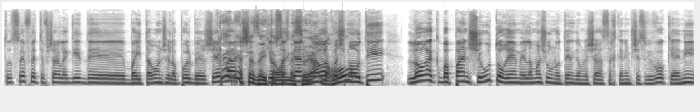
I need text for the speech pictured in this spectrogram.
תוספת, אפשר להגיד, אה, ביתרון של הפועל באר שבע. כן, יש איזה כי הוא יתרון שחקן מסוים, מאוד ברור. משמעותי, לא רק בפן שהוא תורם, אלא מה שהוא נותן גם לשאר השחקנים שסביבו, כי אני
